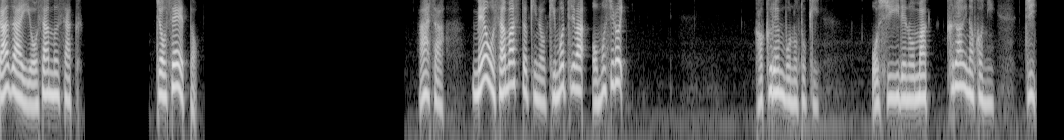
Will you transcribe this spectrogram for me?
太宰治作。女性と朝目を覚ます時の気持ちは面白い。かくれんぼの時押し入れの真っ暗い中にじっ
